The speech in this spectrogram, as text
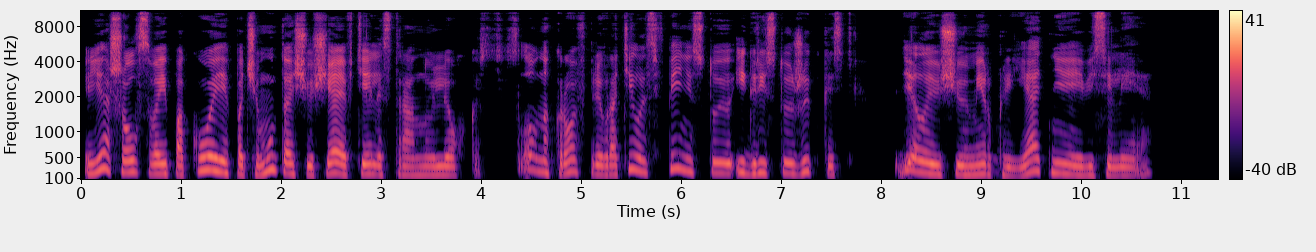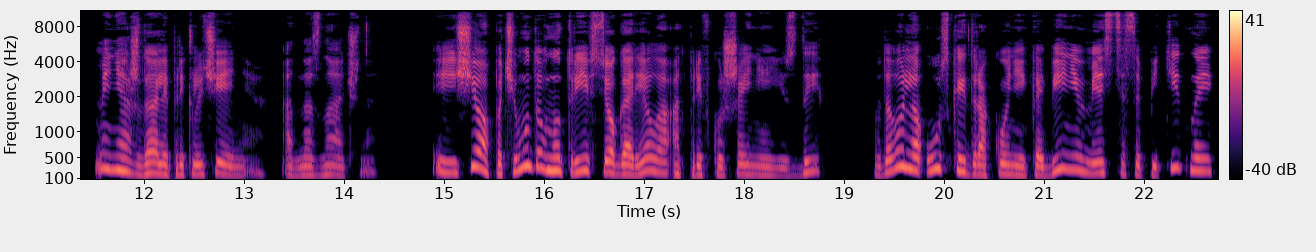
Я шел в свои покои, почему-то ощущая в теле странную легкость, словно кровь превратилась в пенистую игристую жидкость, делающую мир приятнее и веселее. Меня ждали приключения, однозначно. И еще почему-то внутри все горело от привкушения езды в довольно узкой драконьей кабине вместе с аппетитной,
